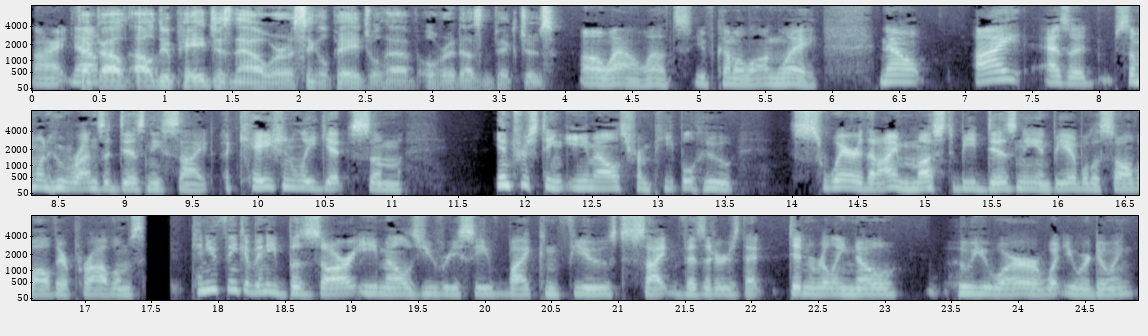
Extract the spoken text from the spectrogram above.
All right. In fact, I'll I'll do pages now where a single page will have over a dozen pictures. Oh wow! Well, it's, you've come a long way. Now, I, as a someone who runs a Disney site, occasionally get some interesting emails from people who swear that I must be Disney and be able to solve all their problems. Can you think of any bizarre emails you received by confused site visitors that didn't really know who you were or what you were doing?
